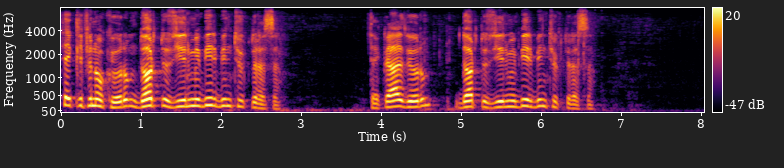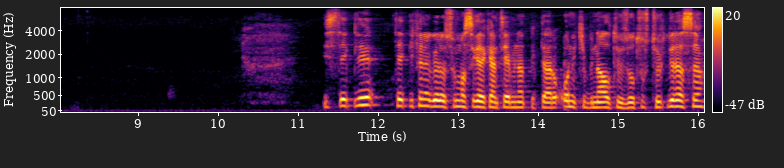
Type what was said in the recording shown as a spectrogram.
Teklifini okuyorum. 421 bin Türk lirası. Tekrar ediyorum. 421 bin Türk lirası. İstekli teklifine göre sunması gereken teminat miktarı 12.630 Türk lirası.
